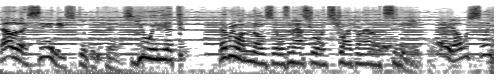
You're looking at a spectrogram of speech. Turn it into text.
Now that I see these stupid things. You idiot! Everyone knows there was an asteroid strike on Anode City. Hey, I was sleeping.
